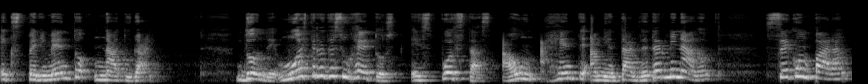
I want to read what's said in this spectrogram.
experimento natural, donde muestras de sujetos expuestas a un agente ambiental determinado se comparan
